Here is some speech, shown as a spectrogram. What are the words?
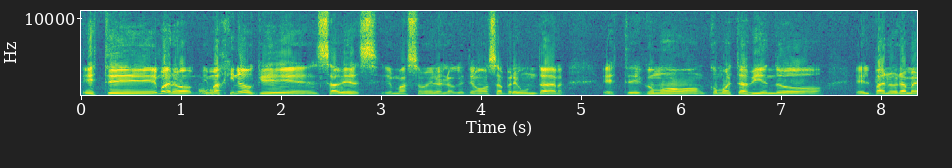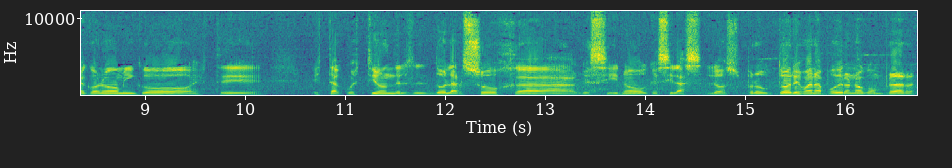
Este, bueno, imagino que sabés más o menos lo que te vamos a preguntar. Este, ¿cómo, cómo estás viendo el panorama económico, este, esta cuestión del dólar soja, que si no, que si las, los productores van a poder o no comprar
